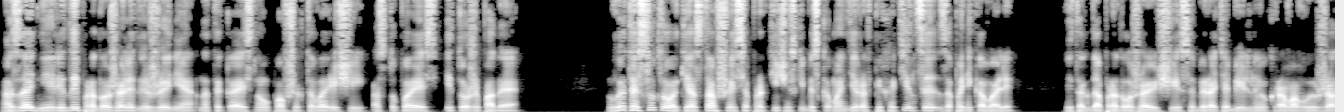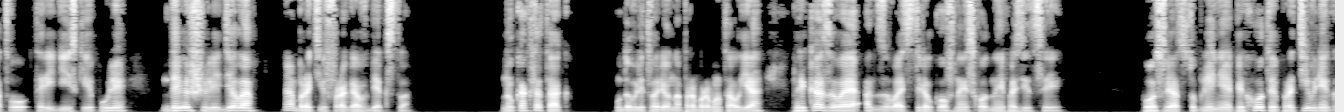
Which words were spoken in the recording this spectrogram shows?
а задние ряды продолжали движение, натыкаясь на упавших товарищей, оступаясь и тоже падая. В этой сутолоке оставшиеся практически без командиров пехотинцы запаниковали, и тогда продолжающие собирать обильную кровавую жатву таридийские пули довершили дело, обратив врага в бегство. «Ну как-то так», — удовлетворенно пробормотал я, приказывая отзывать стрелков на исходные позиции. После отступления пехоты противник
